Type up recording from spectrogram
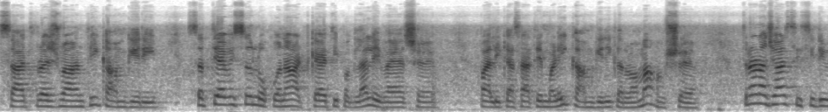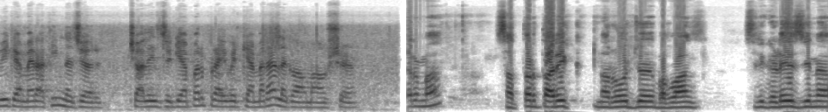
સાત વ્રજવાહનથી કામગીરી, સત્યાવીસો લોકોના અટકાયતી પગલાં લેવાયા છે. પાલિકા સાથે મળી કામગીરી કરવામાં આવશે. ત્રણ હજાર સીસીટીવી કેમેરાથી નજર, ચાલીસ જગ્યા પર પ્રાઇવેટ કેમેરા લગાવવામાં આવશે. સત્તર તારીખના રોજ ભગવાન શ્રી ગણેશજીના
